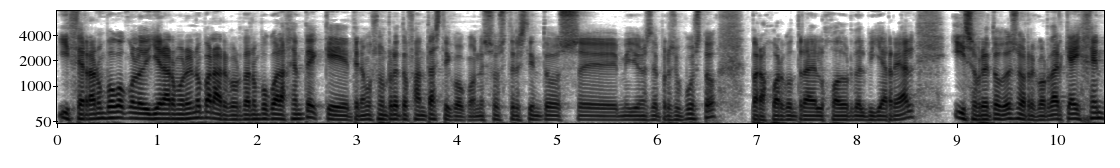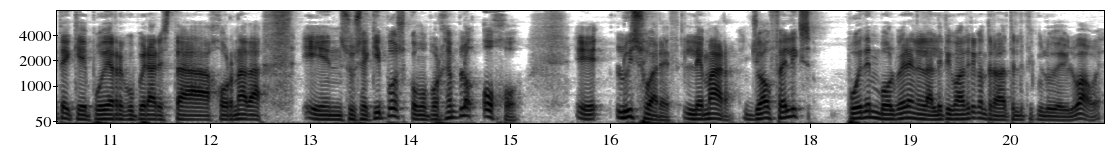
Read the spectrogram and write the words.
y cerrar un poco con lo de Gerard Moreno para recordar un poco a la gente que tenemos un reto fantástico con esos 300 eh, millones de presupuesto para jugar contra el jugador del Villarreal. Y sobre todo eso, recordar que hay gente que puede recuperar esta jornada en sus equipos, como por ejemplo, ojo, eh, Luis Suárez, Lemar, Joao Félix pueden volver en el Atlético Madrid contra el Atlético de Bilbao. ¿eh?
